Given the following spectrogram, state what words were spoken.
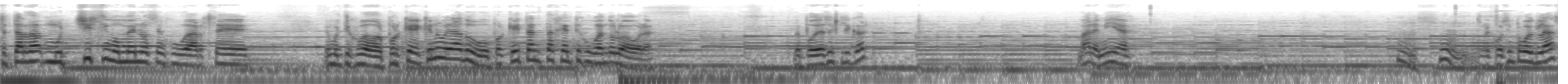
Se tarda muchísimo menos en jugarse en multijugador. ¿Por qué? ¿Qué novedad hubo? ¿Por qué hay tanta gente jugándolo ahora? ¿Me podrías explicar? Madre mía. Hmm, hmm. ¿Me consigo un glass?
